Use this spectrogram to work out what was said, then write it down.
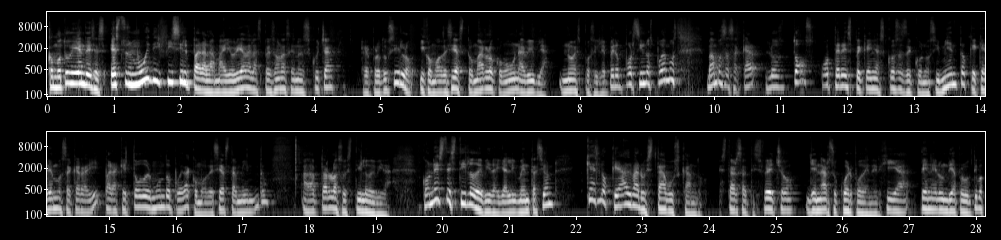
Como tú bien dices, esto es muy difícil para la mayoría de las personas que nos escuchan reproducirlo y como decías, tomarlo como una Biblia. No es posible. Pero por si nos podemos, vamos a sacar los dos o tres pequeñas cosas de conocimiento que queremos sacar ahí para que todo el mundo pueda, como decías también tú, adaptarlo a su estilo de vida. Con este estilo de vida y alimentación, ¿qué es lo que Álvaro está buscando? Estar satisfecho, llenar su cuerpo de energía, tener un día productivo.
